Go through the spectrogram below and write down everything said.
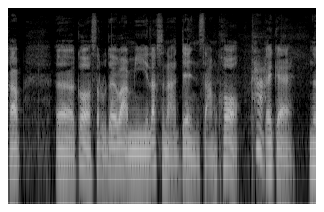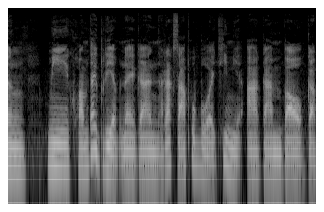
ครับเอ่อก็สรุปได้ว่ามีลักษณะเด่น 3 ข้อค่ะได้แก่หนึ่งมีความได้เปรียบในการรักษาผู้ป่วยที่มีอาการเบากับ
